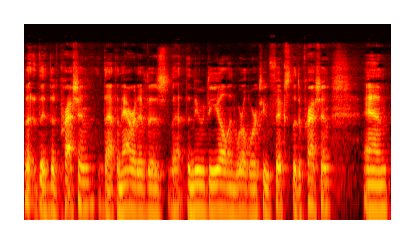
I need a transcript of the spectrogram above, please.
the, the, the, depression, that the narrative is that the New Deal and World War II fixed the depression. And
